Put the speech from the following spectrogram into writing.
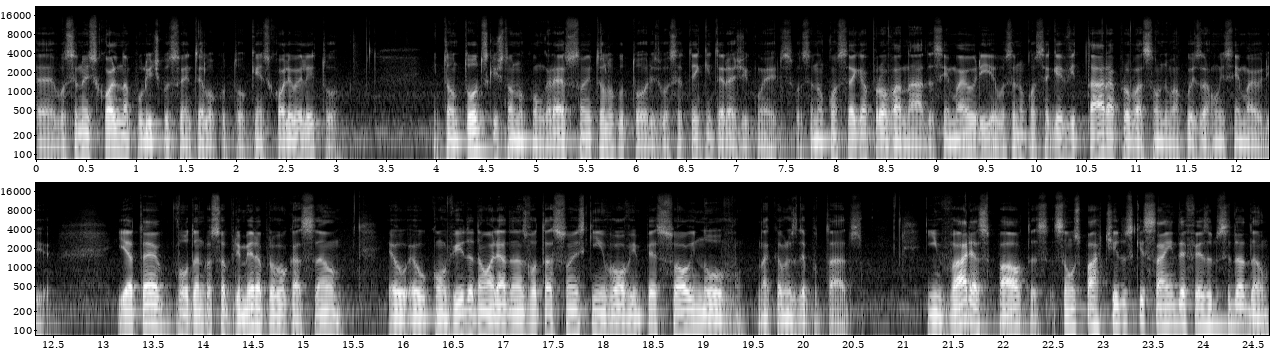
É, você não escolhe na política o seu interlocutor, quem escolhe é o eleitor. Então, todos que estão no Congresso são interlocutores, você tem que interagir com eles. Você não consegue aprovar nada sem maioria, você não consegue evitar a aprovação de uma coisa ruim sem maioria. E até, voltando para a sua primeira provocação, eu, eu convido a dar uma olhada nas votações que envolvem PSOL e Novo na Câmara dos Deputados em várias pautas, são os partidos que saem em defesa do cidadão.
